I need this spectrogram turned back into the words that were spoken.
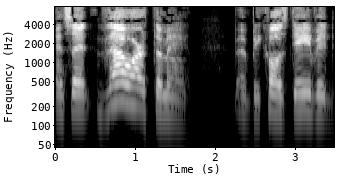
and said, thou art the man, uh, because David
